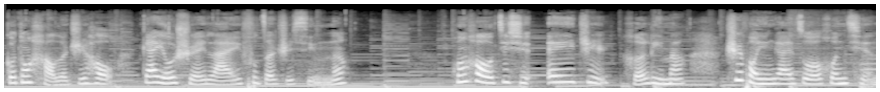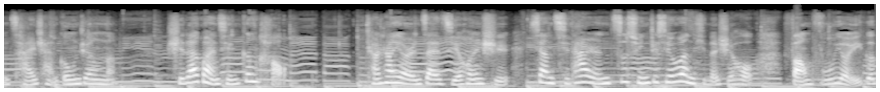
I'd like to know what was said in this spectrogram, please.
沟通好了之后，该由谁来负责执行呢？婚后继续 AA 制合理吗？是否应该做婚前财产公证呢？谁来管钱更好？”常常有人在结婚时向其他人咨询这些问题的时候，仿佛有一个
